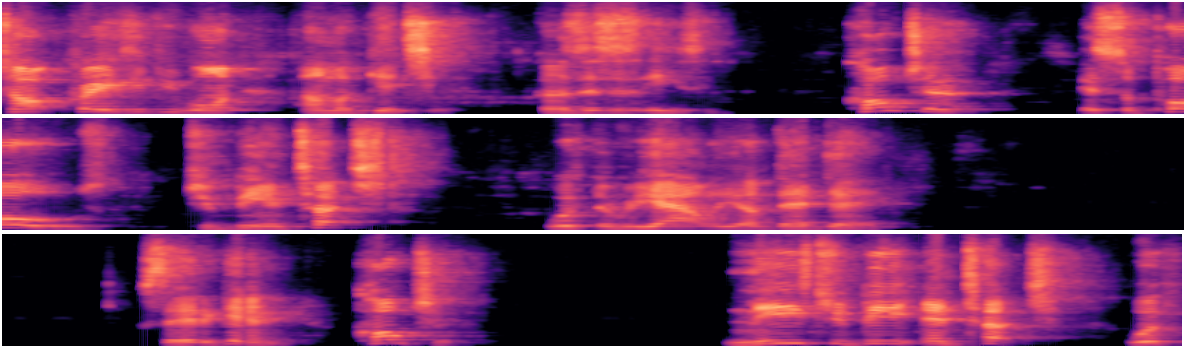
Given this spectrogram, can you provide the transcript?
talk crazy if you want. I'm gonna get you because this is easy. Culture is supposed to be in touch with the reality of that day. Say it again. Culture needs to be in touch with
